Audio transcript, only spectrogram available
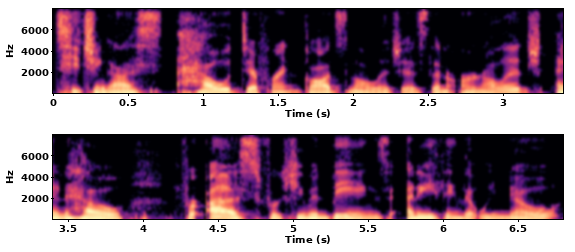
teaching us how different God's knowledge is than our knowledge, and how for us, for human beings, anything that we know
